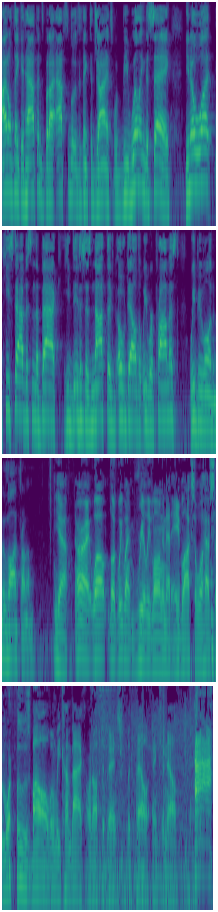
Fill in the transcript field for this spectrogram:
I don't think it happens, but I absolutely think the Giants would be willing to say, you know what? He stabbed us in the back. He this is not the Odell that we were promised. We'd be willing to move on from him. Yeah. All right. Well, look, we went really long in that A block, so we'll have some more foosball when we come back on off the bench with Bell and Kanell. Ah.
